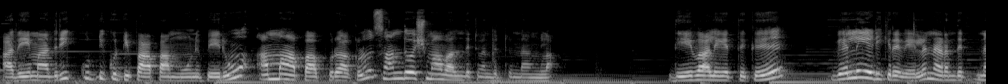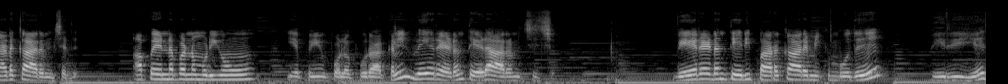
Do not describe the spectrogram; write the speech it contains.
அதே மாதிரி குட்டி குட்டி பாப்பா மூணு பேரும் அம்மா அப்பா புறாக்களும் சந்தோஷமா வாழ்ந்துட்டு வந்துட்டு இருந்தாங்களாம். தேவாலயத்துக்கு வெள்ளை அடிக்கிற வேலை நடந்து நடக்க ஆரம்பிச்சது. அப்ப என்ன பண்ண முடியும்? எப்பயும் போல புறாக்கள் வேற இடம் தேட ஆரம்பிச்சிச்சு. வேற இடம் தேடி பறக்க ஆரம்பிக்கும் போது பெரிய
